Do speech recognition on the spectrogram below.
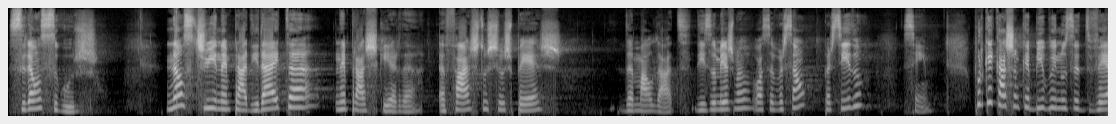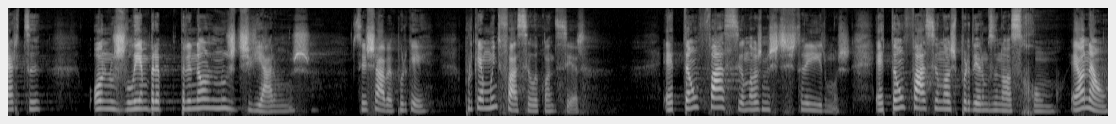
serão seguros. Não se desvie nem para a direita, nem para a esquerda. Afaste os seus pés da maldade. Diz a mesma vossa versão? Parecido? Sim. Por que acham que a Bíblia nos adverte ou nos lembra para não nos desviarmos? Vocês sabem porquê? Porque é muito fácil acontecer. É tão fácil nós nos distrairmos. É tão fácil nós perdermos o nosso rumo. É ou não?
